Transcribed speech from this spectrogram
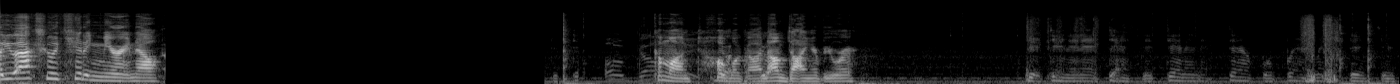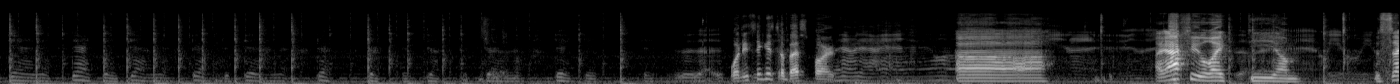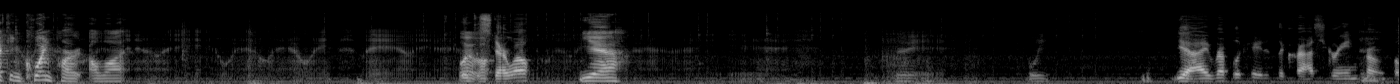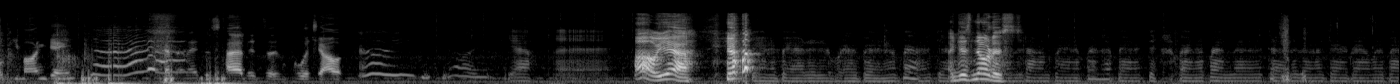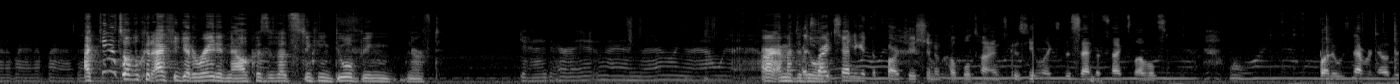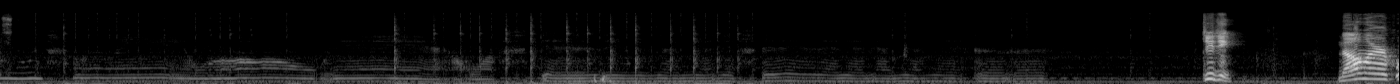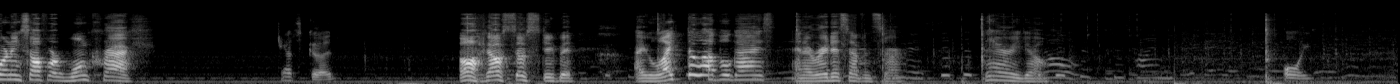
Are you actually kidding me right now? Come on. Oh my god, now I'm dying everywhere. What do you think is the best part? Uh, I actually like the um the second coin part a lot. With Wait, the stairwell? Yeah. Yeah, I replicated the crash screen from a Pokemon game, and then I just had it to glitch out. Yeah. Oh yeah. I just noticed. I think this level could actually get rated now because of that stinking duel being nerfed. Alright, I'm at the door. I tried sending it to Partition a couple times because he likes to send effects levels, but it was never noticed. GG. Now my recording software won't crash. That's good. Oh, that was so stupid. I liked the level, guys, and I rated 7 star. There we go. Oi.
